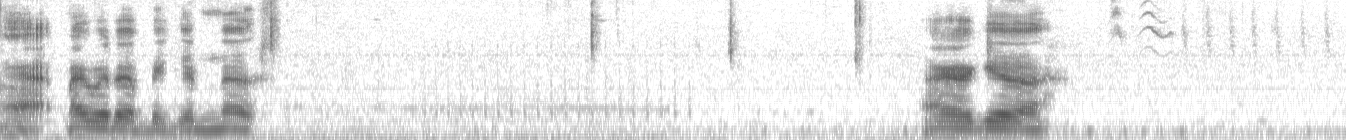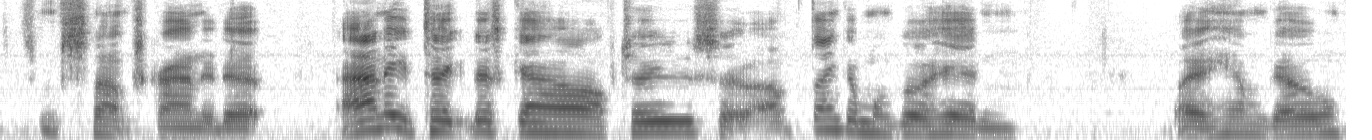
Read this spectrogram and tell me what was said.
Alright, maybe that'll be good enough. I gotta get a, some stumps grinded up. I need to take this guy off too, so I think I'm gonna go ahead and let him go.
